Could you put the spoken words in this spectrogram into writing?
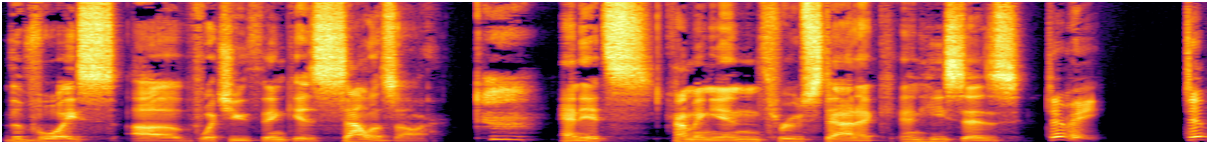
the voice of what you think is Salazar and it's coming in through static and he says Tibby! Tib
